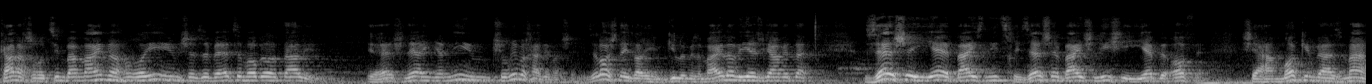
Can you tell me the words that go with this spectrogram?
כאן אנחנו רוצים במים אנחנו רואים שזה בעצם אובר טלי. שני העניינים קשורים אחד עם השני. זה לא שני דברים, גילו מלמיילו ויש גם את ה... זה שיהיה בייס נצחי, זה שבייס שלישי יהיה באופן שהמוקים והזמן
